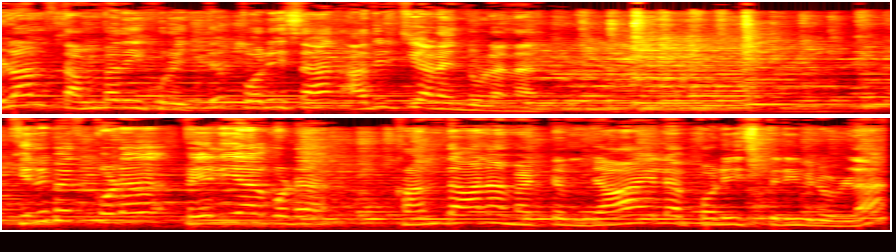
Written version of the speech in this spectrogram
இளம் தம்பதி குறித்து போலீசார் அதிர்ச்சி அடைந்துள்ளனர். கிருபெத்கொட பேலியாகொட கந்தான மற்றும் ஜாயல போலீஸ் பிரிவில் உள்ள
